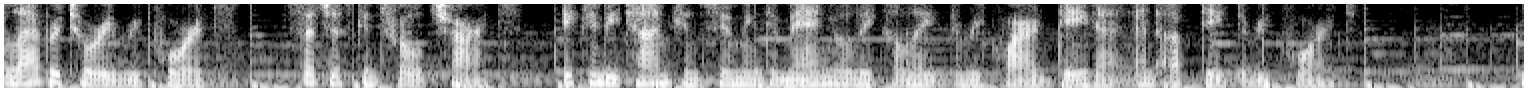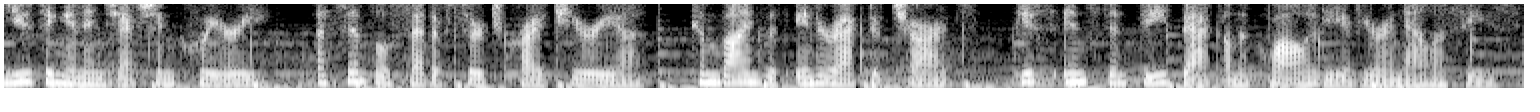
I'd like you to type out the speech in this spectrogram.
laboratory reports, such as control charts, it can be time consuming to manually collate the required data and update the report. Using an injection query, a simple set of search criteria, combined with interactive charts, gives instant feedback on the quality of your analyses.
